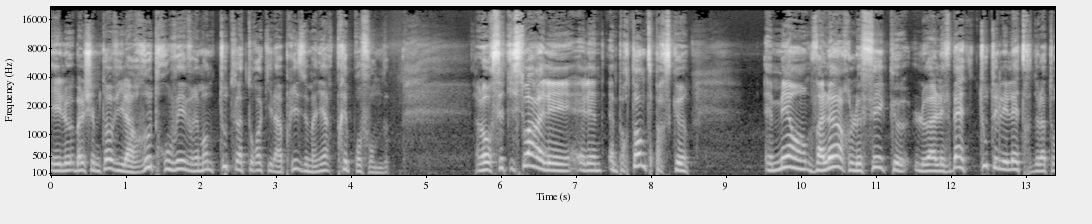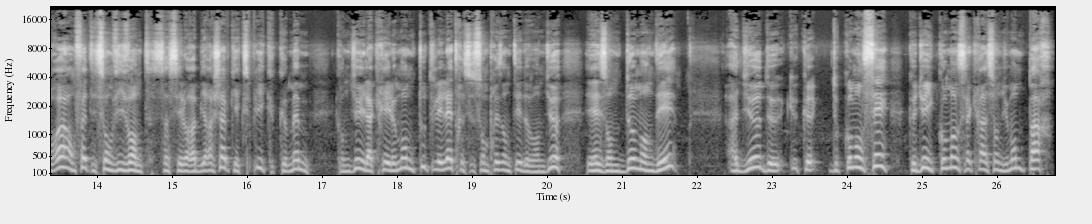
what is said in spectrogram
Et le Baal Shem Tov, il a retrouvé vraiment toute la Torah qu'il a apprise de manière très profonde. Alors cette histoire, elle est, elle est importante parce que elle met en valeur le fait que le Aleph Bet, toutes les lettres de la Torah, en fait, elles sont vivantes. Ça, c'est le Rabbi Rachab qui explique que même quand Dieu il a créé le monde, toutes les lettres se sont présentées devant Dieu et elles ont demandé à Dieu de, que, de commencer, que Dieu il commence la création du monde par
